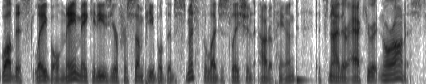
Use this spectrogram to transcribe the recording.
While this label may make it easier for some people to dismiss the legislation out of hand, it's neither accurate nor honest.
